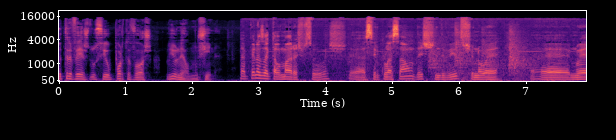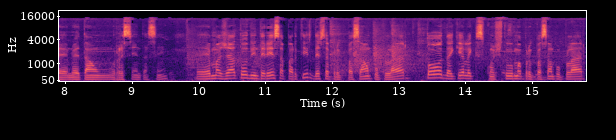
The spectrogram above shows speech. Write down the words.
através do seu porta-voz, Lionel Mochina. Apenas acalmar as pessoas. A circulação destes indivíduos não é, é não é, não é tão recente assim. É, mas já todo o interesse a partir desta preocupação popular, toda aquela que se costuma preocupação popular,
